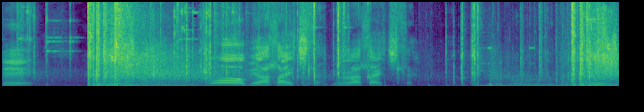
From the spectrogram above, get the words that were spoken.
Тий. Оо би алаа ичлаа. Би өөр алаа ичлаа.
